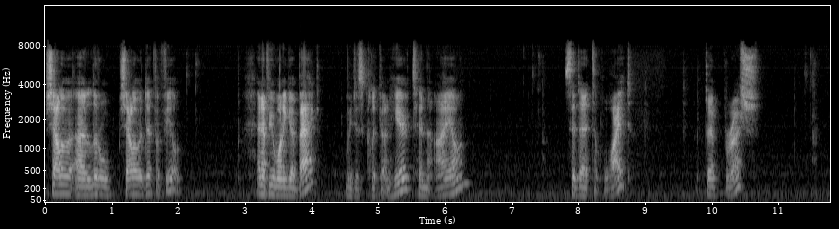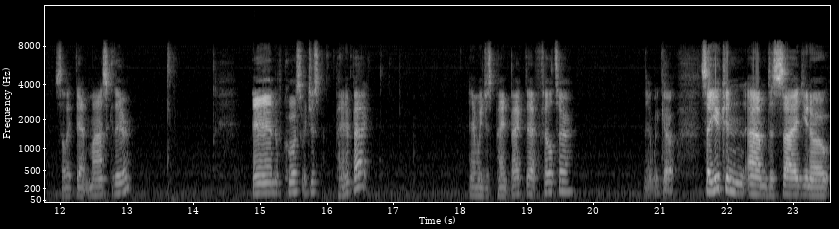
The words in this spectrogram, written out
shallow, a little shallower depth of field. And if you want to go back, we just click on here, turn the eye on, set that to white, that brush, select that mask there, and of course we just paint it back. And we just paint back that filter. There we go. So you can um, decide, you know,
